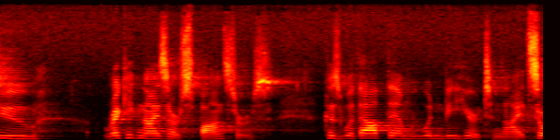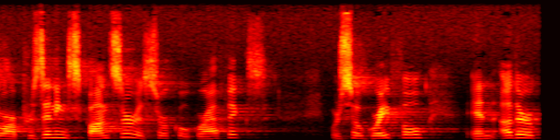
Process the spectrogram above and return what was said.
to recognize our sponsors, because without them, we wouldn't be here tonight. So our presenting sponsor is Circle Graphics. We're so grateful. And other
